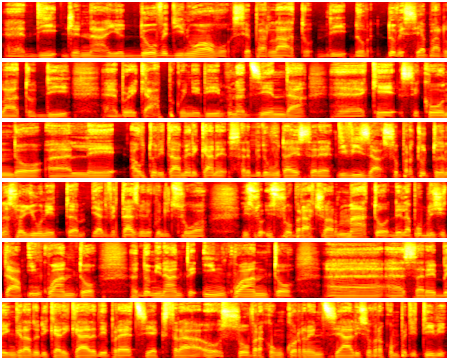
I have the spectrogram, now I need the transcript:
eh, di gennaio, dove di nuovo si è parlato di, dove, dove si è parlato di eh, break up, quindi di un'azienda eh, che secondo eh, le autorità americane sarebbe dovuta essere divisa soprattutto nella sua unit di advertisement, quindi il suo, il suo, il suo braccio armato della pubblicità, in quanto eh, dominante, in quanto eh, sarebbe in grado di caricare applicare dei prezzi extra o sovraconcorrenziali, sovracompetitivi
